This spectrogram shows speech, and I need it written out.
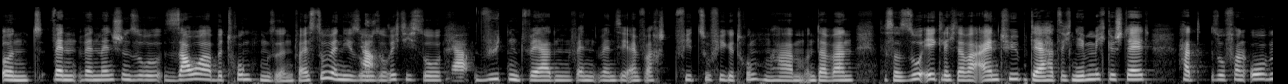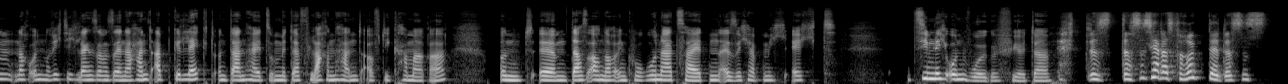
Und wenn, wenn Menschen so sauer betrunken sind, weißt du, wenn die so, ja. so richtig so ja. wütend werden, wenn, wenn sie einfach viel zu viel getrunken haben. Und da waren, das war so eklig, da war ein Typ, der hat sich neben mich gestellt, hat so von oben nach unten richtig langsam seine Hand abgeleckt und dann halt so mit der flachen Hand auf die Kamera. Und ähm, das auch noch in Corona-Zeiten. Also ich habe mich echt ziemlich unwohl gefühlt da. Das, das ist ja das Verrückte, das ist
